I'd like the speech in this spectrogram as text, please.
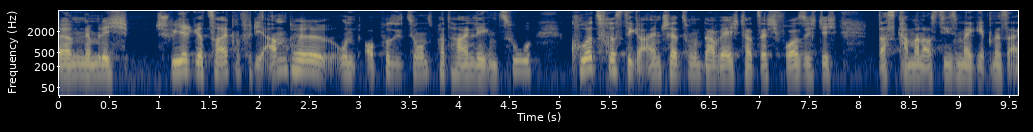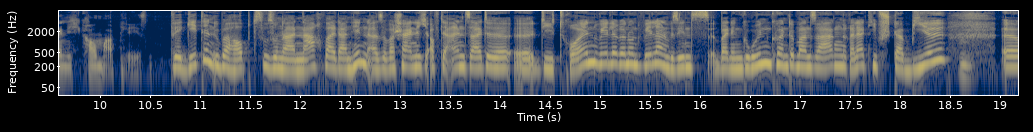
ähm, nämlich schwierige Zeiten für die Ampel und Oppositionsparteien legen zu. Kurzfristige Einschätzungen, da wäre ich tatsächlich vorsichtig. Das kann man aus diesem Ergebnis eigentlich kaum ablesen. Wer geht denn überhaupt zu so einer Nachwahl dann hin? Also wahrscheinlich auf der einen Seite äh, die treuen Wählerinnen und Wähler. Wir sehen es bei den Grünen, könnte man sagen, relativ stabil. Hm. Äh,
